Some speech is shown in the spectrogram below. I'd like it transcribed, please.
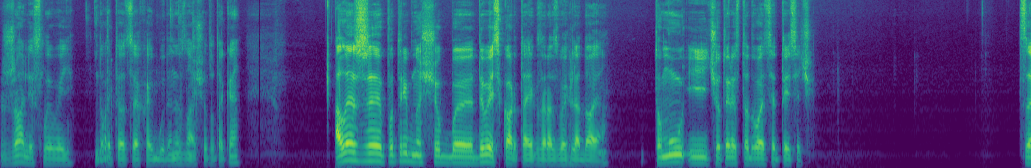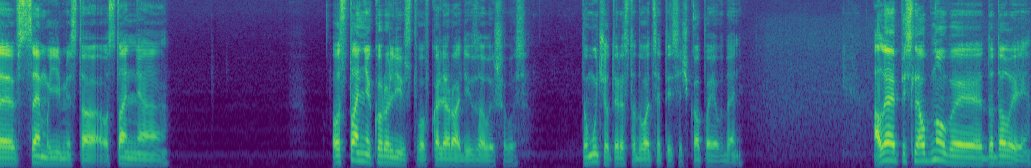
Жалісливий. Давайте оце хай буде, не знаю, що то таке. Але ж потрібно, щоб е, дивись карта, як зараз виглядає. Тому і 420 тисяч. Це все мої міста. Остання. Останнє королівство в Каляраді залишилось. Тому 420 тисяч капає в день. Але після обнови додали.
